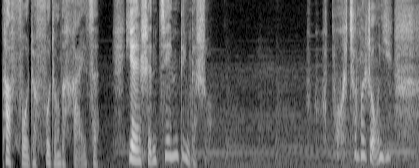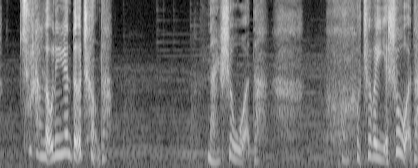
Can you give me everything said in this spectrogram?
她抚着腹中的孩子，眼神坚定地说：“不会这么容易就让娄凌渊得逞的。男是我的，皇后这位也是我的，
